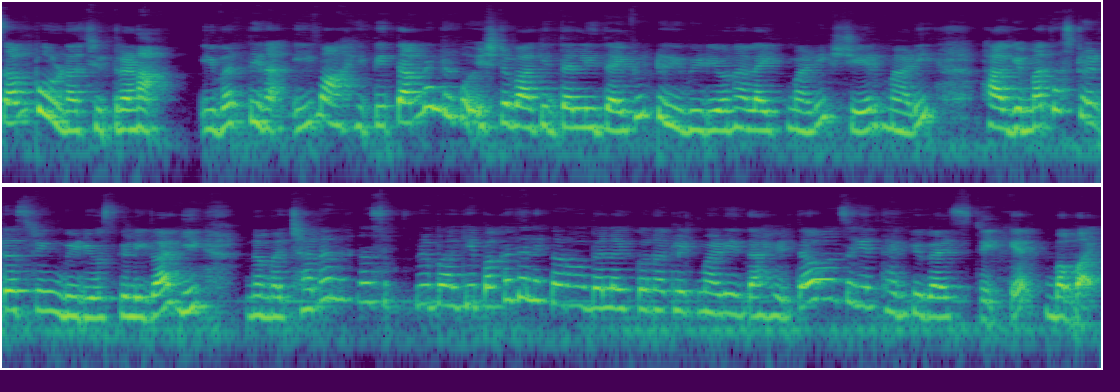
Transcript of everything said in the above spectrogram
ಸಂಪೂರ್ಣ ಚಿತ್ರಣ. ಇವತ್ತಿನ ಈ ಮಾಹಿತಿ ತಮ್ಮೆಲ್ಲರಿಗೂ ಇಷ್ಟವಾಗಿದ್ದಲ್ಲಿ ದಯವಿಟ್ಟು ಈ ವಿಡಿಯೋನ ಲೈಕ್ ಮಾಡಿ, ಶೇರ್ ಮಾಡಿ, ಹಾಗೆ ಮತ್ತಷ್ಟು ಇಂಟ್ರೆಸ್ಟಿಂಗ್ ವಿಡಿಯೋಸ್ಗಳಿಗಾಗಿ ನಮ್ಮ ಚಾನಲ್ನ ಸಬ್ಸ್ಕ್ರೈಬ್ ಆಗಿ ಪಕ್ಕದಲ್ಲಿ ಕಾಣುವ ಬೆಲ್ ಐಕೋನ ಕ್ಲಿಕ್ ಮಾಡಿ ಅಂತ ಹೇಳ್ತಾ once again thank you guys take care bye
